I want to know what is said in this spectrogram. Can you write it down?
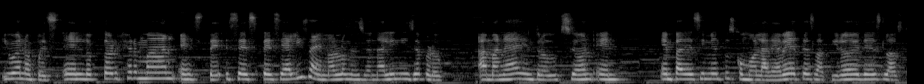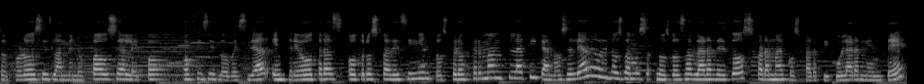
Y bueno, pues el doctor Germán este, se especializa, y no lo mencioné al inicio, pero a manera de introducción en en padecimientos como la diabetes, la tiroides, la osteoporosis, la menopausia, la hipófisis, la obesidad, entre otras, otros padecimientos. Pero Germán, platícanos, el día de hoy nos, vamos, nos vas a hablar de dos fármacos particularmente,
